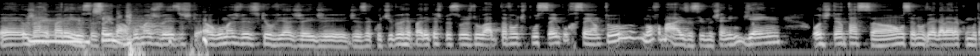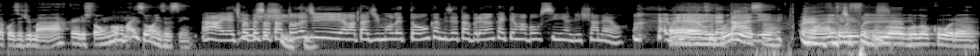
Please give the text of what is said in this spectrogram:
É, eu já hum, reparei isso. Assim, algumas, vezes que, algumas vezes que eu viajei de, de executivo, eu reparei que as pessoas do lado estavam, tipo, 100% normais, assim, não tinha ninguém ostentação, você não vê a galera com muita coisa de marca, eles estão normaiões, assim. Ah, e é tipo, eu a pessoa tá chique. toda de. Ela tá de moletom, camiseta branca e tem uma bolsinha ali, Chanel. é, é, é um tipo detalhe. Isso. É, não é aquele logo loucura.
